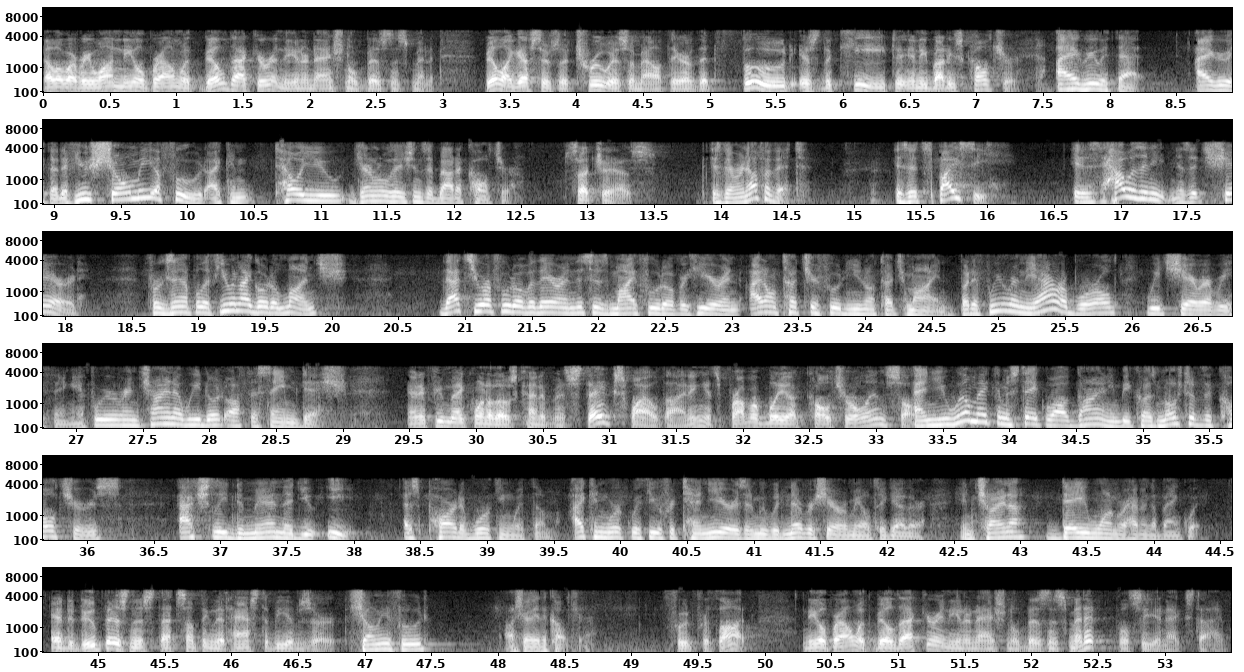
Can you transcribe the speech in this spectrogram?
Hello, everyone. Neil Brown with Bill Decker in the International Business Minute. Bill, I guess there's a truism out there that food is the key to anybody's culture. I agree with that. I agree with that. If you show me a food, I can tell you generalizations about a culture. Such as? Is there enough of it? Is it spicy? Is, how is it eaten? Is it shared? For example, if you and I go to lunch, that's your food over there and this is my food over here, and I don't touch your food and you don't touch mine. But if we were in the Arab world, we'd share everything. If we were in China, we'd eat off the same dish. And if you make one of those kind of mistakes while dining, it's probably a cultural insult. And you will make the mistake while dining because most of the cultures actually demand that you eat as part of working with them. I can work with you for 10 years and we would never share a meal together. In China, day one, we're having a banquet. And to do business, that's something that has to be observed. Show me food, I'll show you the culture. Food for thought. Neil Brown with Bill Decker in the International Business Minute. We'll see you next time.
